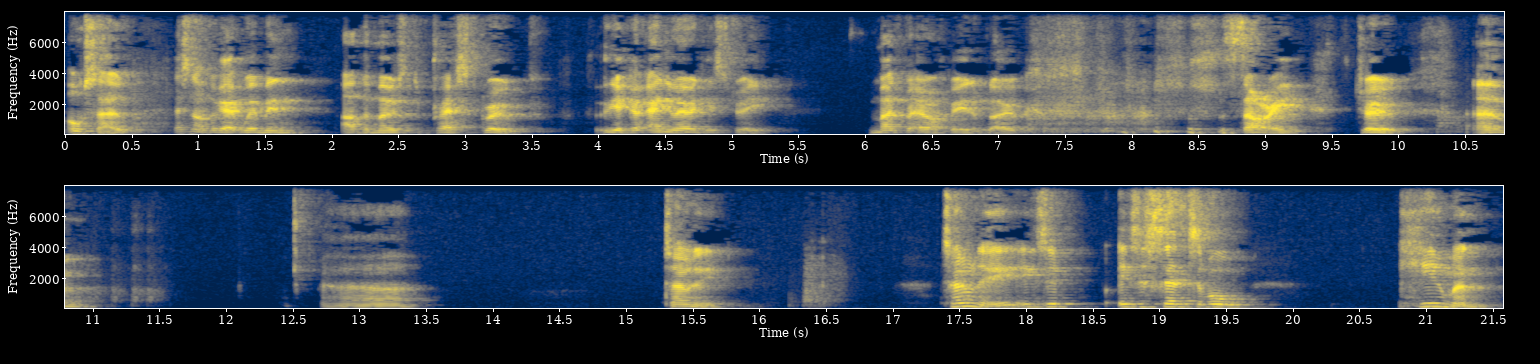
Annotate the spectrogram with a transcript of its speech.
also, let's not forget women are the most depressed group anywhere in history. Much better off being a bloke. Sorry, true. Um, uh, Tony. Tony, he's a he's a sensible human.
